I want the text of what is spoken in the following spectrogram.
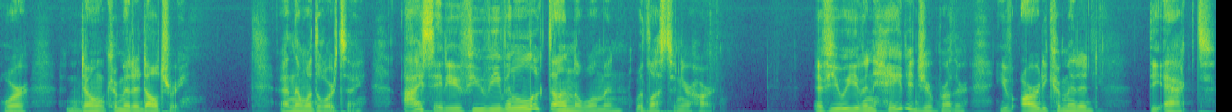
or don't commit adultery. And then what the Lord say? I say to you, if you've even looked on the woman with lust in your heart, if you even hated your brother, you've already committed the act.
